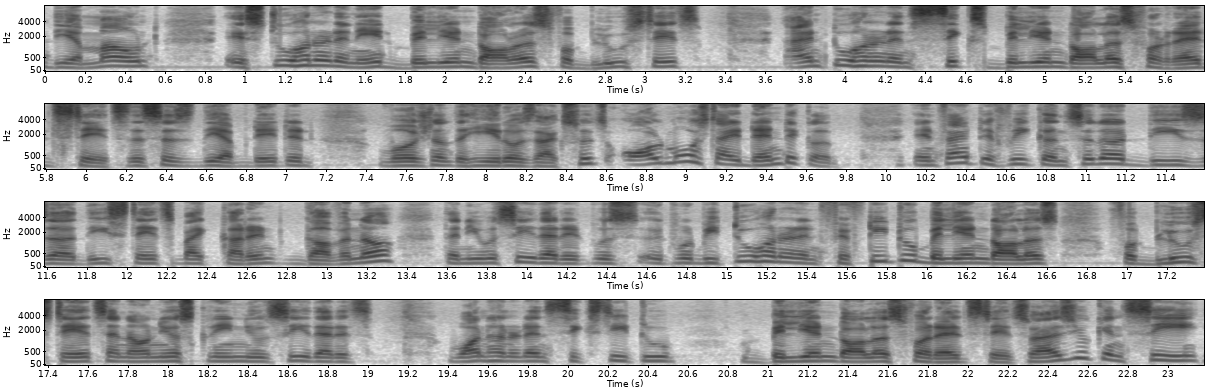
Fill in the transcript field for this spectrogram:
the amount is $208 billion for blue states and $206 billion for red states. This is the updated version of the HEROES Act. So it's almost identical. In fact, if we consider these uh, these states by current governor, then you will see that it was it would be $252 billion for blue states. And on your screen, you'll see that it's 162 billion dollars for red states. So as you can see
